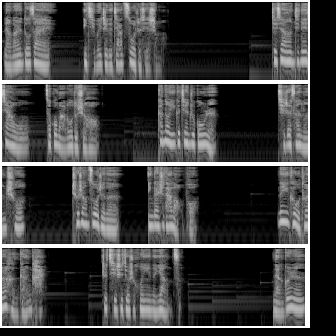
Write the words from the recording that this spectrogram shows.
两个人都在一起为这个家做着些什么。就像今天下午在过马路的时候，看到一个建筑工人。骑着三轮车，车上坐着的应该是他老婆。那一刻，我突然很感慨，这其实就是婚姻的样子。两个人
